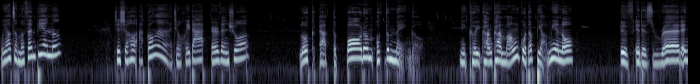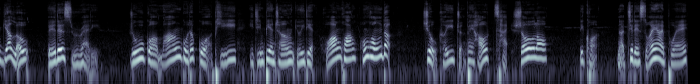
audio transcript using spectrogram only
我要怎么分辨呢？这时候，阿公啊就回答 Irvin 说：“Look at the bottom of the mango。你可以看看芒果的表面哦。If it is red and yellow, it is ready。如果芒果的果皮已经变成有一点黄黄红红的，就可以准备好采收喽。你看，那这个酸芽皮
